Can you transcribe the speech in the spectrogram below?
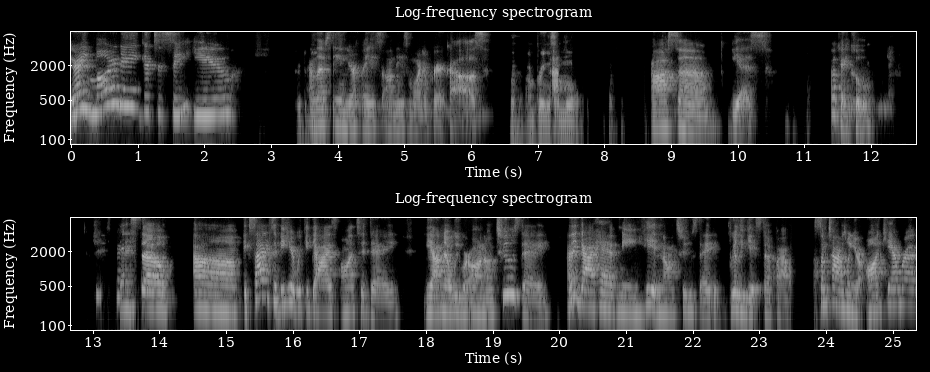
Great morning. Good to see you. I love seeing your face on these morning prayer calls. I'm bringing some more. Awesome. Yes. Okay, cool. And so um excited to be here with you guys on today. Yeah, I know we were on on Tuesday. I think God had me hidden on Tuesday to really get stuff out. Sometimes when you're on camera,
